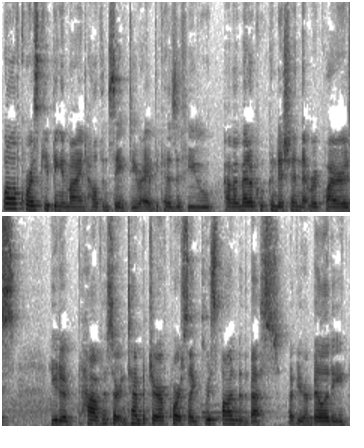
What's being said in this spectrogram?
while of course keeping in mind health and safety, right? Because if you have a medical condition that requires you to have a certain temperature, of course, like respond to the best of your ability.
